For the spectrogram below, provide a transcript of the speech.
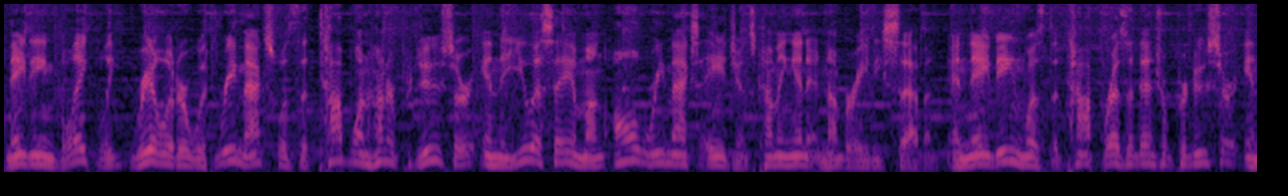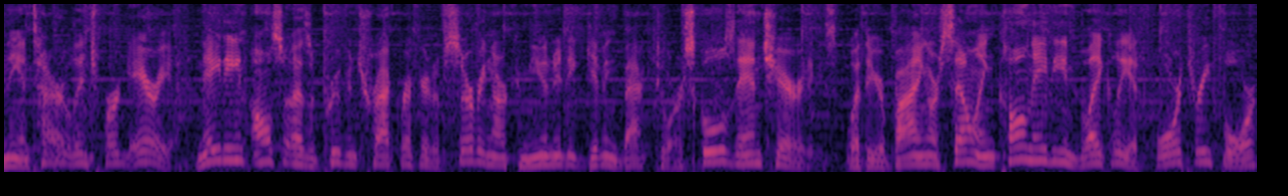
Nadine Blakely, realtor with REMAX, was the top 100 producer in the USA among all REMAX agents, coming in at number 87. And Nadine was the top residential producer in the entire Lynchburg area. Nadine also has a proven track record of serving our community, giving back to our schools and charities. Whether you're buying or selling, call Nadine Blakely at 434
